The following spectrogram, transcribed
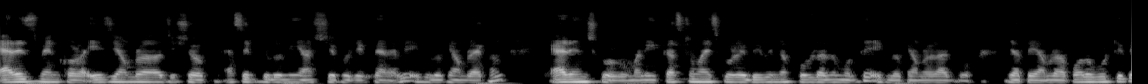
অ্যারেঞ্জমেন্ট করা। এই যে আমরা যেসব অ্যাসেটগুলো নিয়ে আসছে প্রজেক্ট প্যানেলে এগুলোকে আমরা এখন অ্যারেঞ্জ করব। মানে কাস্টমাইজ করে বিভিন্ন ফোল্ডারের মধ্যে এগুলোকে আমরা রাখব। যাতে আমরা পরবর্তীতে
